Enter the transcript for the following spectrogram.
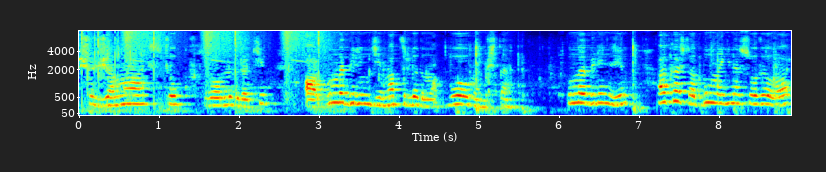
şu Jamax çok zorlu bir rakip. Abi bunda birinciyim hatırladım bak bu olmamıştı. Bunda birinciyim. Arkadaşlar bununla yine soruyorlar.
